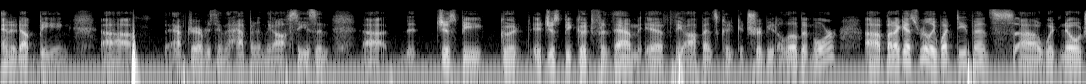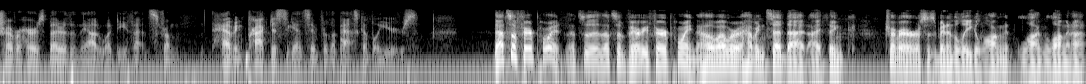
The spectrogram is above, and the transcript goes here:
ended up being. After everything that happened in the off season. Uh, just be good. It just be good for them if the offense could contribute a little bit more. Uh, but I guess really, what defense uh, would know Trevor Harris better than the Ottawa defense from having practiced against him for the past couple of years? That's a fair point. That's a that's a very fair point. However, having said that, I think Trevor Harris has been in the league long long long enough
